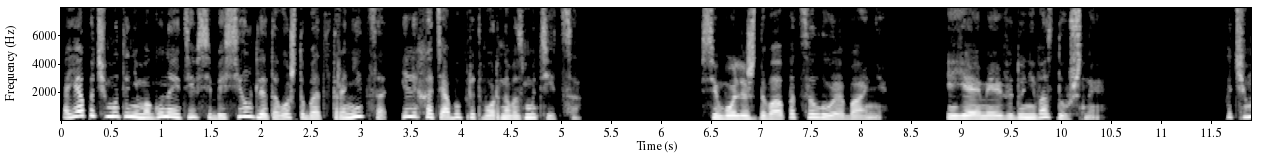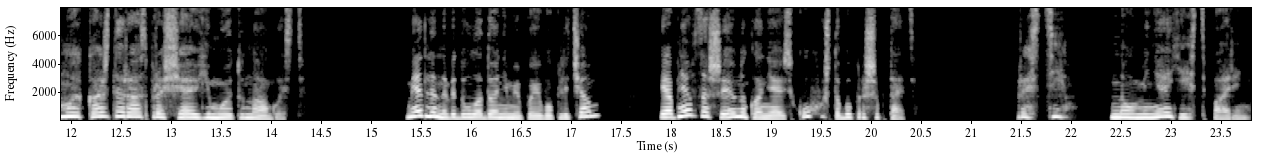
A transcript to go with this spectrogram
а я почему-то не могу найти в себе сил для того, чтобы отстраниться или хотя бы притворно возмутиться. Всего лишь два поцелуя, Банни. И я имею в виду не воздушные. Почему я каждый раз прощаю ему эту наглость? Медленно веду ладонями по его плечам и, обняв за шею, наклоняюсь к уху, чтобы прошептать. «Прости, но у меня есть парень».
